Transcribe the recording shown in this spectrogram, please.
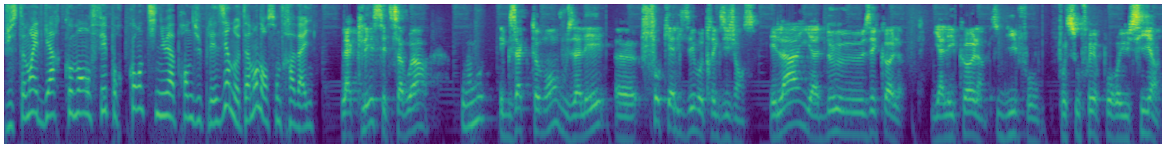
Justement, Edgar, comment on fait pour continuer à prendre du plaisir, notamment dans son travail? La clé, c'est de savoir où exactement vous allez focaliser votre exigence. Et là, il y a deux écoles. Il y a l'école qui dit faut faut souffrir pour réussir,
